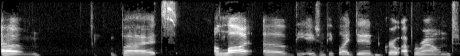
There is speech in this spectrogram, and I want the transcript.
Um but a lot of the Asian people I did grow up around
